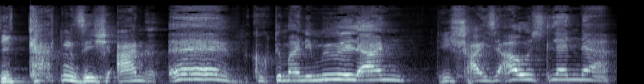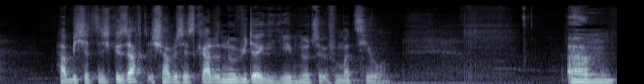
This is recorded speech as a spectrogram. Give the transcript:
die kacken sich an. Äh, guck dir meine Mühlen an. Die scheiße Ausländer. Habe ich jetzt nicht gesagt, ich habe es jetzt gerade nur wiedergegeben, nur zur Information. Ähm,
